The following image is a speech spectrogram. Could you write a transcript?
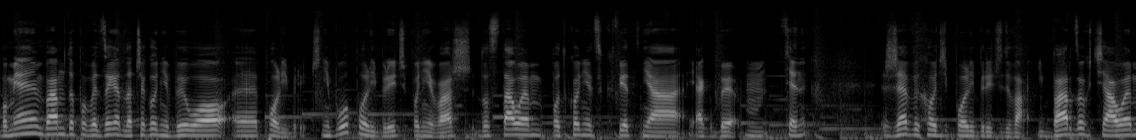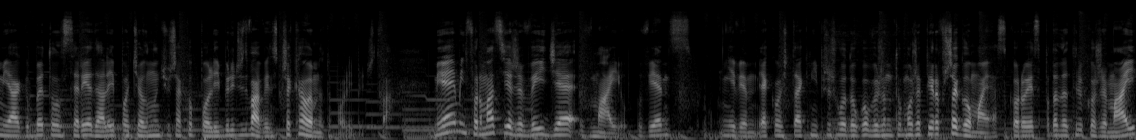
bo miałem wam do powiedzenia, dlaczego nie było e, Polybridge. Nie było Polybridge, ponieważ dostałem pod koniec kwietnia jakby mm, cynk, że wychodzi Polybridge 2 i bardzo chciałem jakby tą serię dalej pociągnąć już jako Polybridge 2, więc czekałem na to Polybridge 2. Miałem informację, że wyjdzie w maju, więc nie wiem, jakoś tak mi przyszło do głowy, że no to może 1 maja, skoro jest podane tylko, że maj,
